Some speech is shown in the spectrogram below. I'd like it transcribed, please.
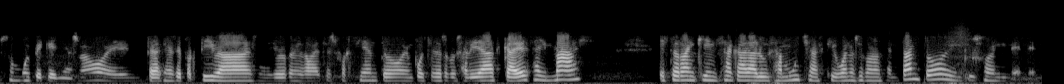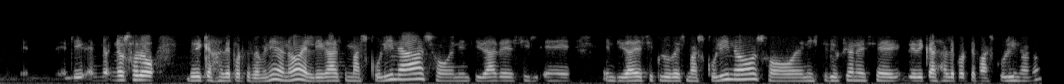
son muy pequeñas, ¿no? En federaciones deportivas, yo creo que no el 3%, en puestos de responsabilidad, cada vez hay más. Este ranking saca a la luz a muchas que igual no se conocen tanto, incluso en, no, solo dedicadas al deporte femenino, ¿no? En ligas masculinas o en entidades y, eh, entidades y clubes masculinos o en instituciones eh, dedicadas al deporte masculino, ¿no?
